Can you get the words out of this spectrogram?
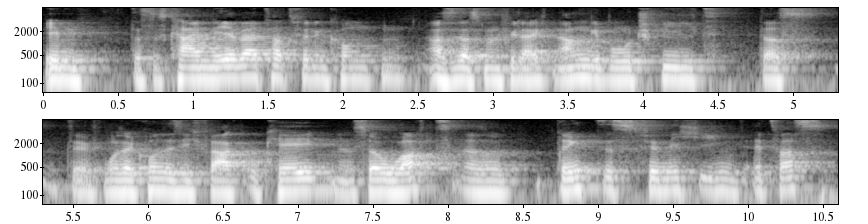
eben, dass es keinen Mehrwert hat für den Kunden, also dass man vielleicht ein Angebot spielt, das, der, wo der Kunde sich fragt, okay, so what, also bringt es für mich irgendetwas?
